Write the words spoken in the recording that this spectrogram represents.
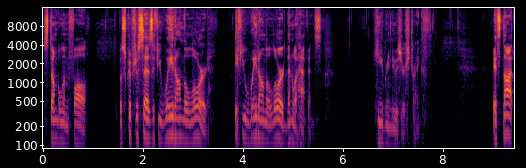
stumble and fall. But scripture says if you wait on the Lord, if you wait on the Lord, then what happens? He renews your strength. It's not,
